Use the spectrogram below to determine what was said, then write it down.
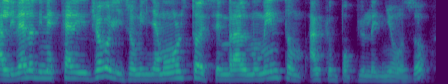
a livello di meccanica di gioco, gli somiglia molto e sembra al momento anche un po' più legnoso.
